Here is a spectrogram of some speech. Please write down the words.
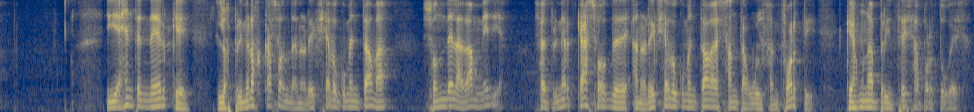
y es entender que los primeros casos de anorexia documentada son de la Edad Media. O sea, el primer caso de anorexia documentada es Santa Wilhelmforti, que es una princesa portuguesa.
